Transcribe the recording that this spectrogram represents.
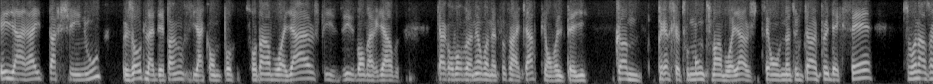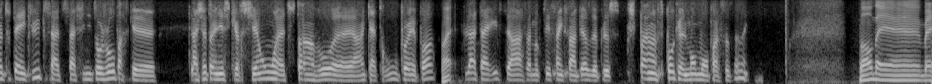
et ils arrêtent par chez nous, eux autres, la dépense, ils la comptent pas. Ils sont en voyage, puis ils se disent, bon, ben regarde, quand on va revenir, on va mettre ça sur la carte, puis on va le payer. Comme presque tout le monde qui va en voyage. on a tout le temps un peu d'excès. Tu vas dans un tout inclus, puis ça, ça finit toujours parce que tu achètes une excursion, euh, tu t'en vas euh, en quatre roues, peu importe. Puis là, ah, ça m'a coûté 500 pièces de plus. Je pense pas que le monde va faire ça. ça Bon ben, ben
